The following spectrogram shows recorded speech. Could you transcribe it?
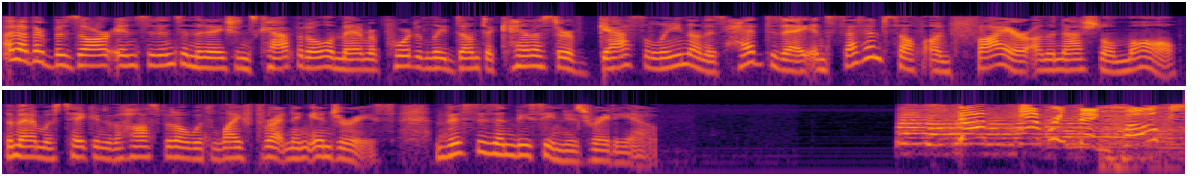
Another bizarre incident in the nation's capital. A man reportedly dumped a canister of gasoline on his head today and set himself on fire on the National Mall. The man was taken to the hospital with life-threatening injuries. This is NBC News Radio. Stop everything, folks!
